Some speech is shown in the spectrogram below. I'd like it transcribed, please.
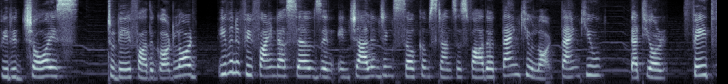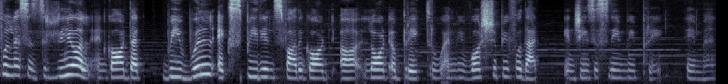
we rejoice today, Father God. Lord, even if we find ourselves in, in challenging circumstances, Father, thank you, Lord. Thank you that your faithfulness is real, and God, that we will experience, Father God, uh, Lord, a breakthrough, and we worship you for that. In Jesus' name we pray. Amen.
